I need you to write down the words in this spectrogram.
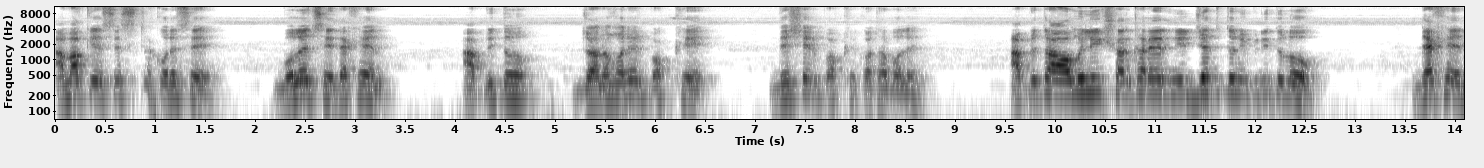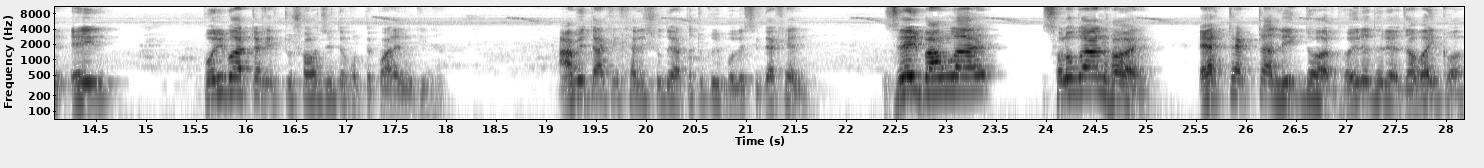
আমাকে চেষ্টা করেছে, বলেছে, দেখেন, আপনি তো জনগণের পক্ষে, দেশের পক্ষে কথা বলেন। আপনি তো আওয়ামী লীগ সরকারের নির্যাতিত, নিপীড়িত লোক। দেখেন, এই পরিবারটাকে একটু সহযোগিতা করতে পারেন কিনা। আমি তাকে খালি শুধু এতটুকুই বলেছি, দেখেন, যেই বাংলায় স্লোগান হয়, একটা একটা লিগ ধর, ধৈর্য ধৈর্য জবাই কর।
